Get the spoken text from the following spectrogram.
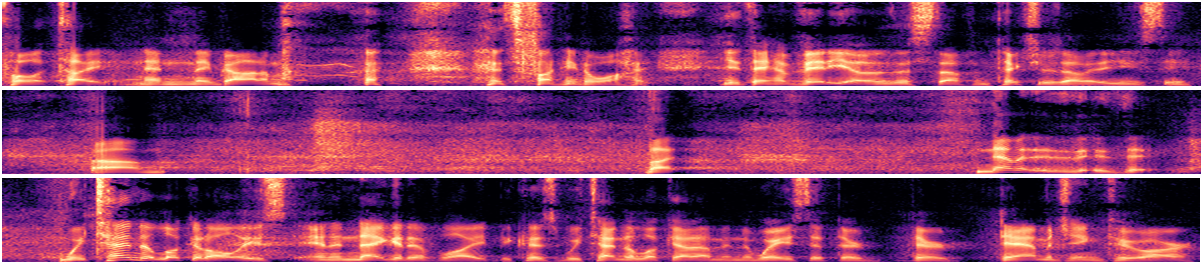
pull it tight, and then they've got them. it's funny to watch. They have videos of this stuff and pictures of it. You see, um, but we tend to look at all these in a negative light because we tend to look at them in the ways that they're they're damaging to our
